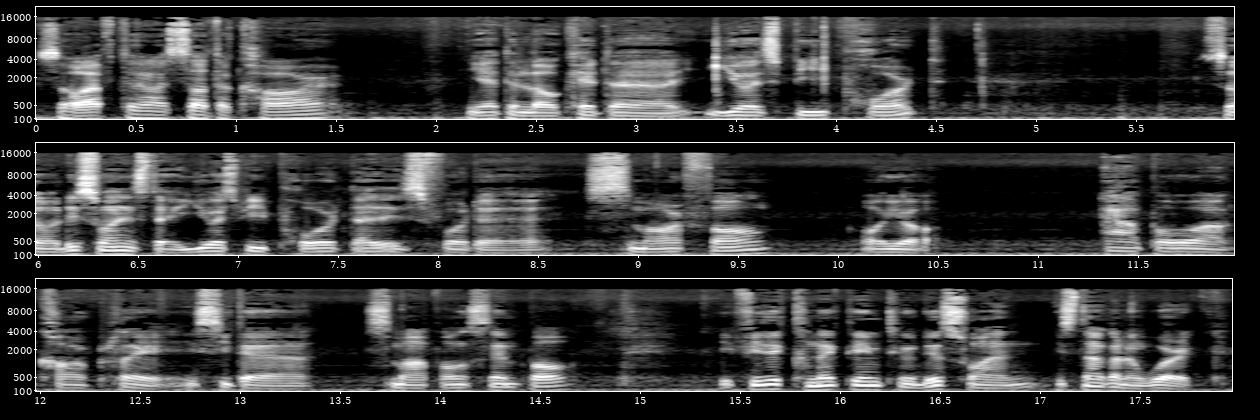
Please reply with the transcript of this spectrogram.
So after I start the car, you have to locate the USB port so this one is the USB port that is for the smartphone or your Apple uh, CarPlay. You see the smartphone symbol. If you're connecting to this one, it's not gonna work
